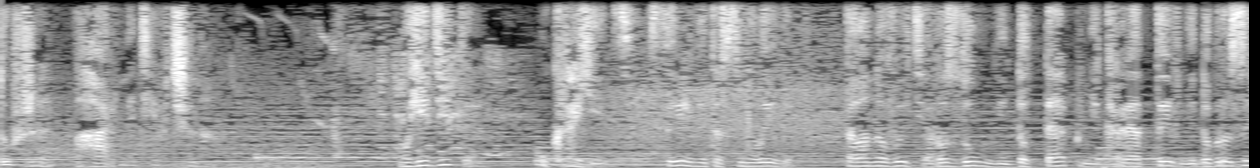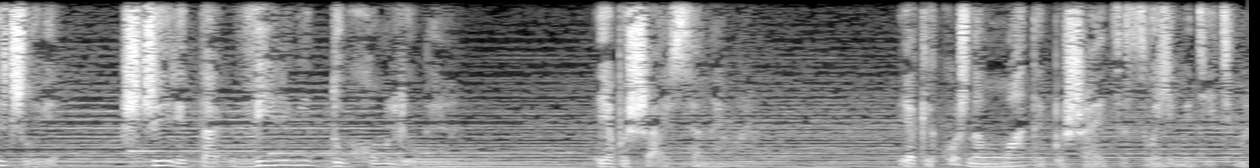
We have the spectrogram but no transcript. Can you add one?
дуже гарна дівчина. Мої діти українці, сильні та сміливі, талановиті, розумні, дотепні, креативні, доброзичливі, щирі та вільні духом люди. Я пишаюся ними, як і кожна мати пишається своїми дітьми.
